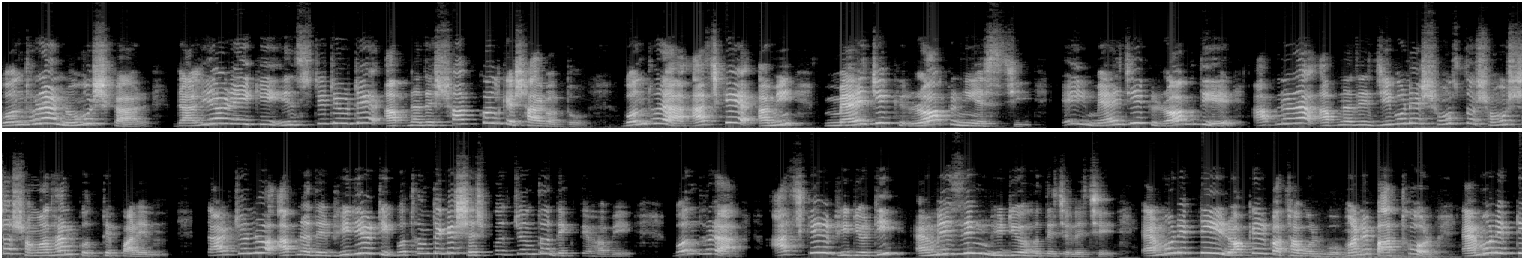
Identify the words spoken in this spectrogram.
বন্ধুরা, নমস্কার। ডালিয়া রেইকি ইনস্টিটিউটে আপনাদের সকলকে স্বাগত। বন্ধুরা, আজকে আমি ম্যাজিক রক নিয়ে এসেছি। এই ম্যাজিক রক দিয়ে আপনারা আপনাদের জীবনের সমস্ত সমস্যার সমাধান করতে পারেন। তার জন্য আপনাদের ভিডিওটি প্রথম থেকে শেষ পর্যন্ত দেখতে হবে। বন্ধুরা আজকের ভিডিওটি অ্যামেজিং ভিডিও হতে চলেছে। এমন একটি রকের কথা বলব মানে পাথর, এমন একটি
